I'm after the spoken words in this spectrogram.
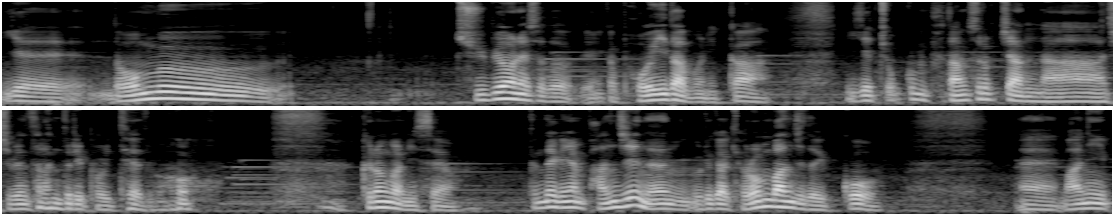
이게 너무 주변에서도 그러니까 보이다 보니까 이게 조금 부담스럽지 않나 주변 사람들이 볼 때도 그런 건 있어요. 근데 그냥 반지는 우리가 결혼 반지도 있고 예, 많이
